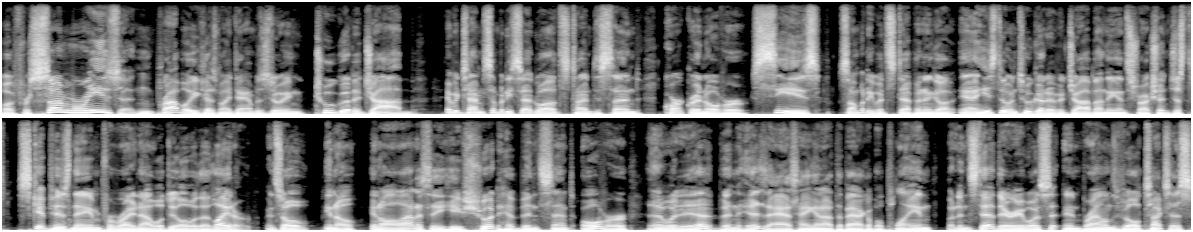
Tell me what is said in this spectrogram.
But for some reason probably because my dad was doing too good a job Every time somebody said, well, it's time to send Corcoran overseas, somebody would step in and go, yeah, he's doing too good of a job on the instruction. Just skip his name for right now. We'll deal with it later. And so, you know, in all honesty, he should have been sent over and it would have been his ass hanging out the back of a plane. But instead, there he was sitting in Brownsville, Texas,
